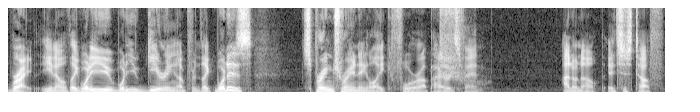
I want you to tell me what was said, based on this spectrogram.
Right. You know, like what are you? What are you gearing up for? Like, what is spring training like for a Pirates fan? I don't know. It's just tough.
